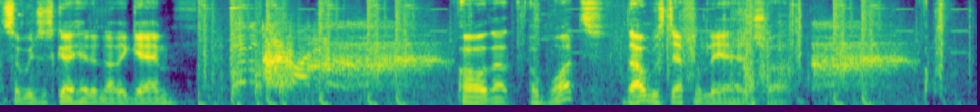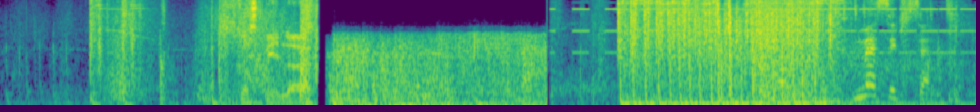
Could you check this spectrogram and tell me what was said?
So we just go hit another game. Oh, that, a what? That was definitely a headshot. Must be low. Message sent.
